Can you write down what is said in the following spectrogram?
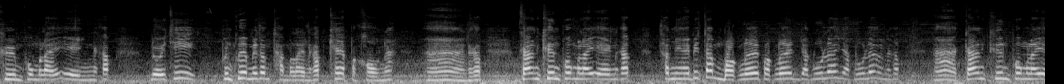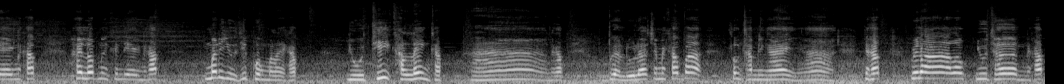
คืนพวงมาลัยเองนะครับโดยที่เพื่อนๆไม่ต้องทำอะไรนะครับ แค่ประคองนะ อ่านะครับการคืนพวงมาลัยเองนะครับทำยังไงพี่ตั้มบอกเลยบอกเลยอยากรู้แล้วอยากรู้แล้วนะครับอ่าการคืนพวงมาลัยเองนะครับให้รถมันคืนเองนะครับไม่ได้อยู่ที่พวงมาลัยครับ อยู่ที่คันเร่งครับอ่านะครับเพื่อนรู้แล้วใช่ไหมครับว่าต้องทำยังไงอ่านะครับเวลาเรายูเทิร์นนะครับ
